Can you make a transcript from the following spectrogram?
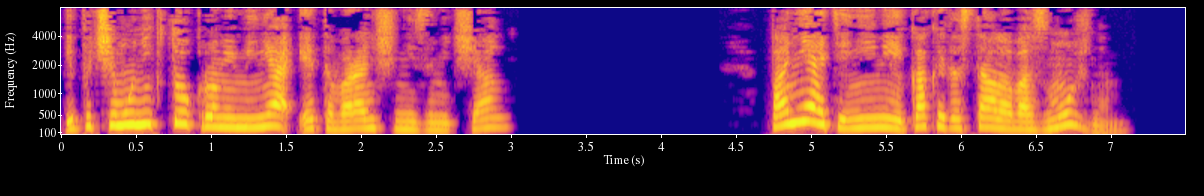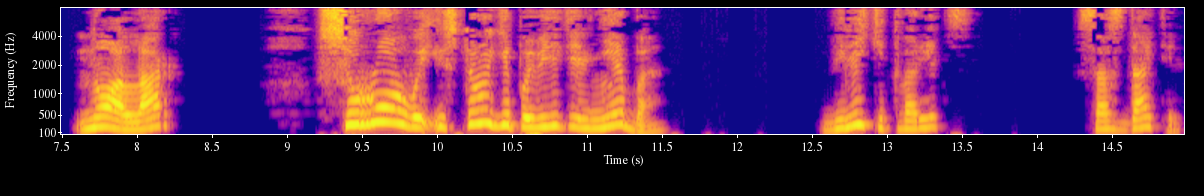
и почему никто, кроме меня, этого раньше не замечал. Понятия не имею, как это стало возможным, но Аллар, суровый и строгий повелитель неба, великий Творец, Создатель,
